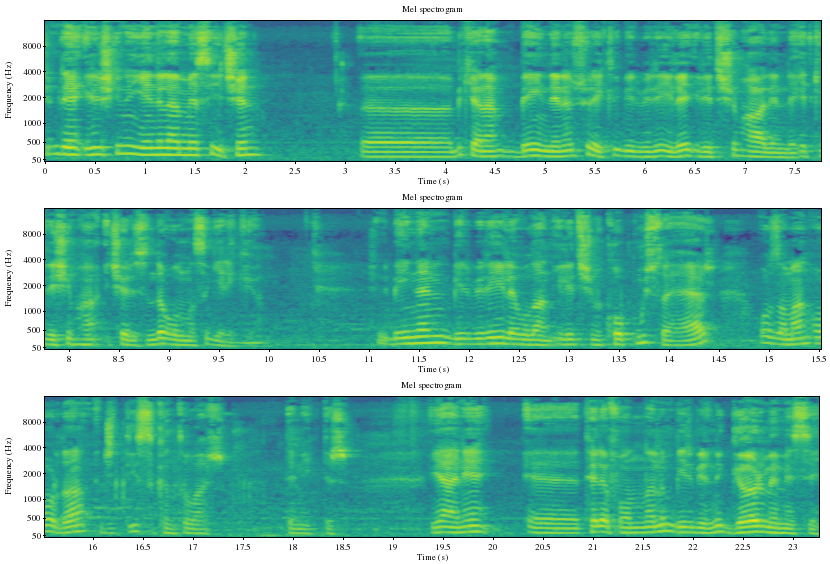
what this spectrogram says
Şimdi ilişkinin yenilenmesi için eee, bir kere beyinlerin sürekli birbiriyle iletişim halinde, etkileşim içerisinde olması gerekiyor. Şimdi beyinlerin birbiriyle olan iletişimi kopmuşsa eğer o zaman orada ciddi sıkıntı var demektir. Yani eee, telefonların birbirini görmemesi,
